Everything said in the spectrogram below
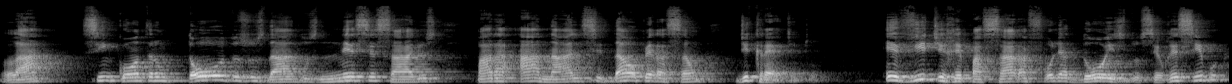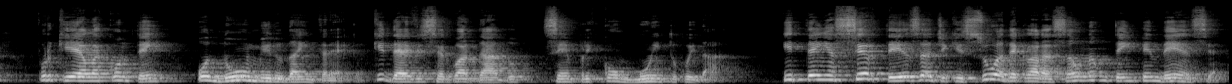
Lá se encontram todos os dados necessários para a análise da operação de crédito. Evite repassar a folha 2 do seu recibo, porque ela contém o número da entrega, que deve ser guardado sempre com muito cuidado. E tenha certeza de que sua declaração não tem pendência,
